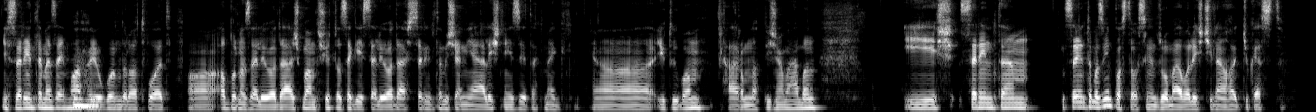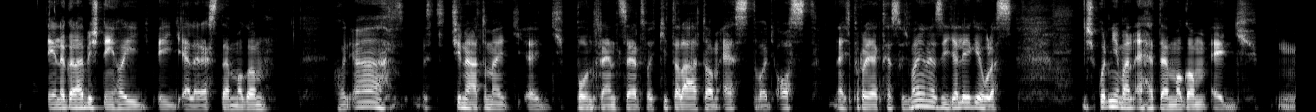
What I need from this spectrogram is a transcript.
És szerintem ez egy marha jó mhm. gondolat volt a, abban az előadásban, sőt az egész előadás szerintem zseniális, nézzétek meg a YouTube-on, három nap pizsamában. És szerintem, szerintem az impostor szindrómával is csinálhatjuk ezt. Én legalábbis néha így, így elereztem magam, hogy áh, csináltam egy, egy pontrendszert, vagy kitaláltam ezt, vagy azt egy projekthez, hogy vajon ez így elég jó lesz és akkor nyilván ehetem magam egy mm,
